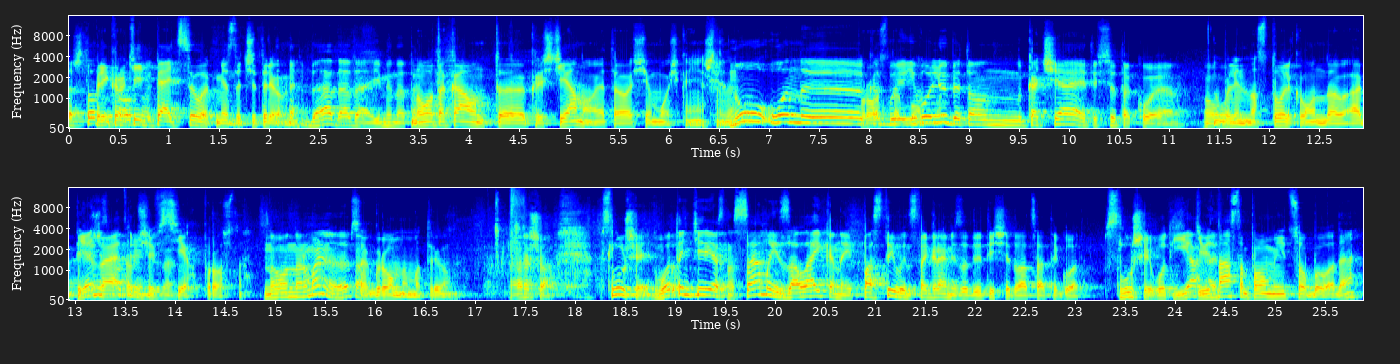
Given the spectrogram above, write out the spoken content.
э, что-то Прикрутить толкнуть. 5 ссылок вместо 4. Да, да, да, именно так. Ну вот аккаунт э, Криштиану, это вообще мощь, конечно. да? Ну, он, э, как бы, его любят, он качает и все все такое. Ну, Вот. блин, настолько он опережает смотрю, вообще всех просто. Но он нормально, да? С там? огромным отрывом. Хорошо. Слушай, вот интересно, самые залайканные посты в Инстаграме за 2020 год. Слушай, вот я... В 19-м, по-моему, яйцо было, да?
